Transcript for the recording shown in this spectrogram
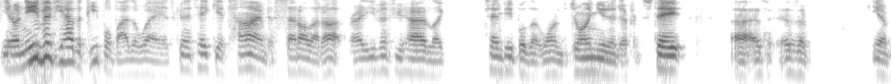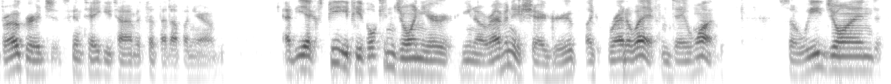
you know, and even if you have the people, by the way, it's going to take you time to set all that up, right? Even if you had like 10 people that wanted to join you in a different state uh, as, as a, you know, brokerage, it's going to take you time to set that up on your own. At EXP, people can join your, you know, revenue share group like right away from day one. So we joined –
